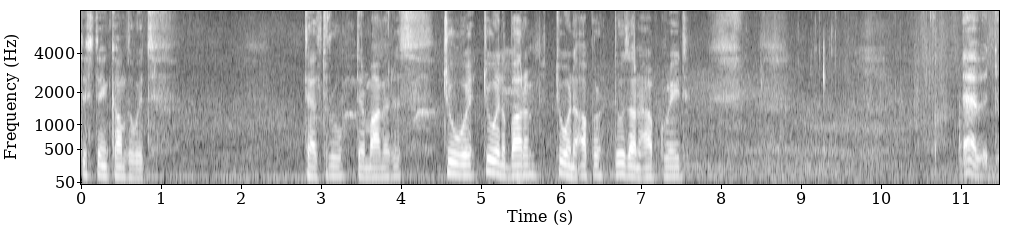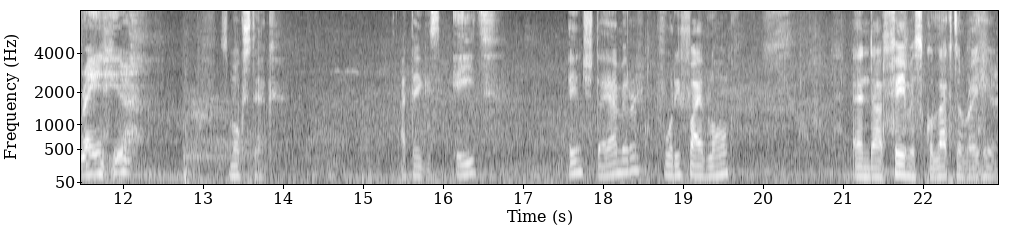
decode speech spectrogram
This thing comes with Tel-Tru thermometers. Two two in the bottom two in the upper. Those are an upgrade. I have a drain here. Smokestack. I think it's 8 inch diameter 45 long. And a famous collector right here.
